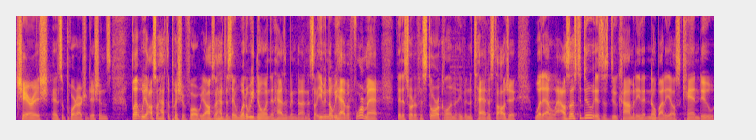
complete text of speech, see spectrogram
cherish and support our traditions, but we also have to push it forward. We also have to say, what are we doing that hasn't been done? And so, even though we have a format that is sort of historical and even a tad nostalgic, what it allows us to do is just do comedy that nobody else can do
